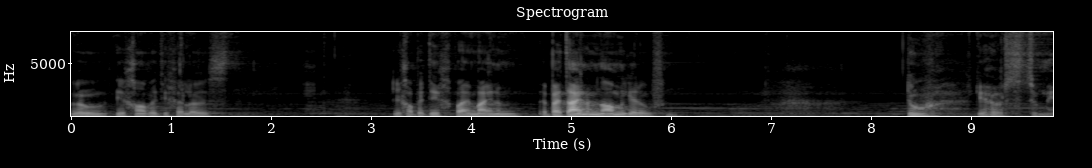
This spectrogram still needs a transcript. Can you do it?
Weil ich habe dich erlöst. Ich habe dich bei, meinem, äh, bei deinem Namen gerufen. Du gehörst zu mir.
